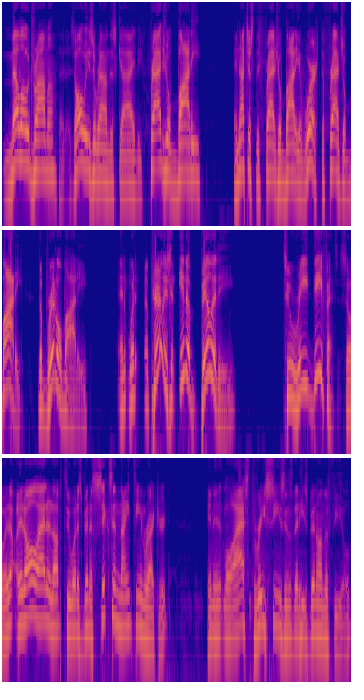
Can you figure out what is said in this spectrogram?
melodrama that is always around this guy, the fragile body, and not just the fragile body of work, the fragile body, the brittle body, and what apparently is an inability to read defenses. So it, it all added up to what has been a 6 and 19 record in the last three seasons that he's been on the field.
